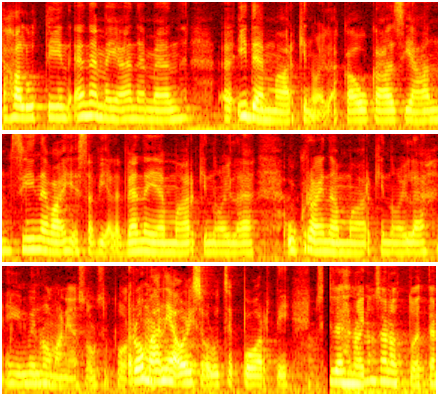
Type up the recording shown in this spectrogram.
haluttiin enemmän ja enemmän idän markkinoille, Kaukaasiaan, siinä vaiheessa vielä Venäjän markkinoille, Ukrainan markkinoille. Romania olisi ollut se portti. Romania olisi ollut se portti. Sitähän on sanottu, että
